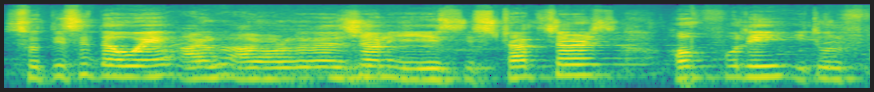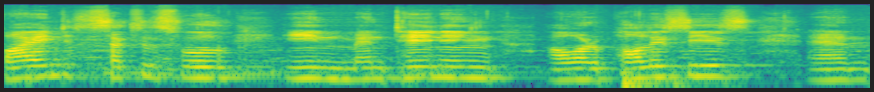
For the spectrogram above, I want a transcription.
So this is the way our, our organization is structured. Hopefully, it will find successful in maintaining our policies, and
